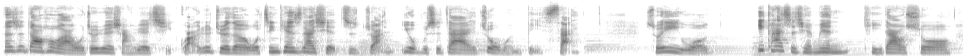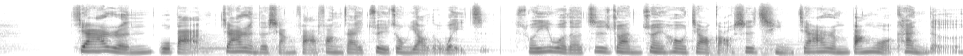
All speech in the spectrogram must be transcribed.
但是到后来，我就越想越奇怪，就觉得我今天是在写自传，又不是在作文比赛，所以我一开始前面提到说。家人，我把家人的想法放在最重要的位置，所以我的自传最后校稿是请家人帮我看的。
